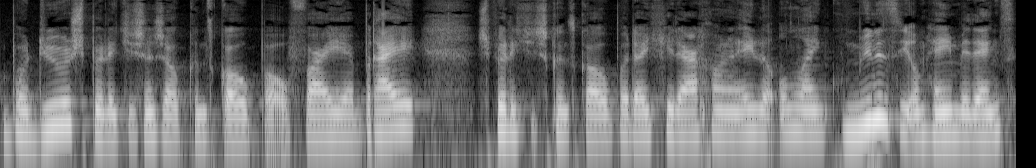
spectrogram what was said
borduurspulletjes en zo kunt kopen. Of waar je breispulletjes kunt kopen. Dat je daar gewoon een hele online community omheen bedenkt.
